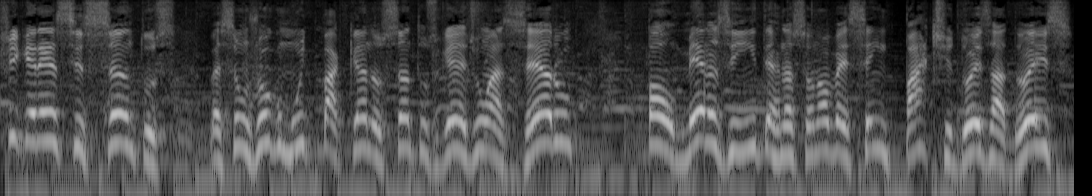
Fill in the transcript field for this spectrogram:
Figueirense e Santos, vai ser um jogo muito bacana. O Santos ganha de 1 a 0. Palmeiras e Internacional vai ser empate 2 a 2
